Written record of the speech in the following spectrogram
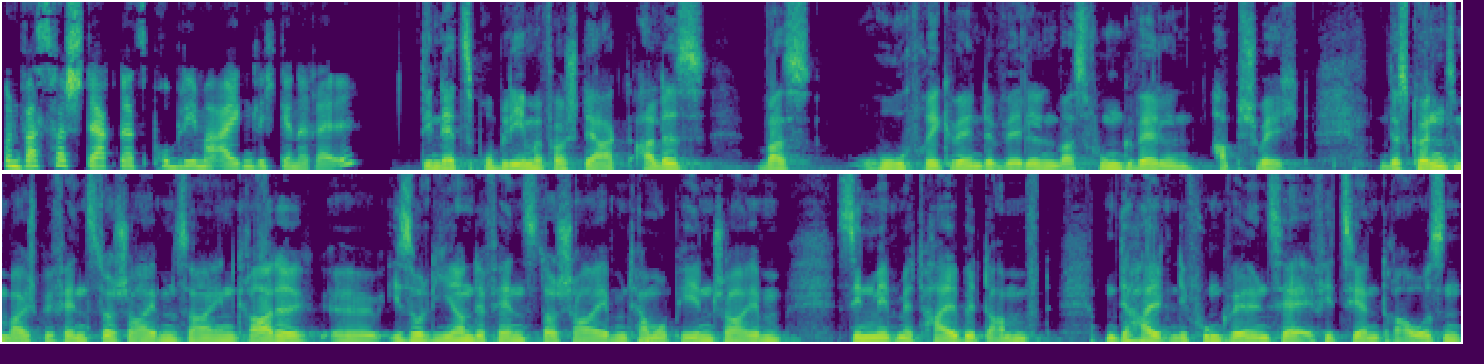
Und was verstärkt Netzprobleme eigentlich generell? Die Netzprobleme verstärkt alles, was hochfrequente Wellen, was Funkwellen abschwächt. Das können zum Beispiel Fensterscheiben sein. Gerade äh, isolierende Fensterscheiben, Thermopenscheiben sind mit Metall bedampft und die halten die Funkwellen sehr effizient draußen.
